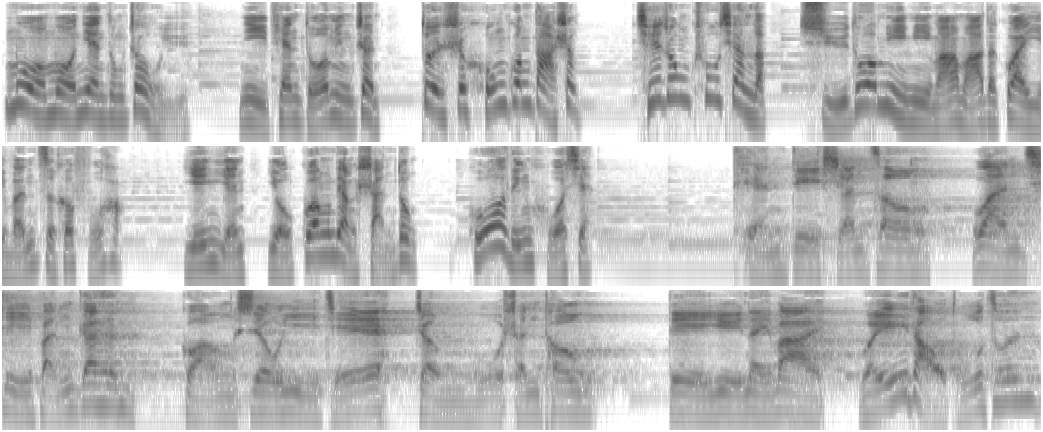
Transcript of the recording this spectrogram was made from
默默念动咒语，逆天夺命阵顿时红光大盛，其中出现了许多密密麻麻的怪异文字和符号，隐隐有光亮闪动，活灵活现。天地玄宗，万气本根，广修一劫，正悟神通。地狱内外，唯道独尊，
